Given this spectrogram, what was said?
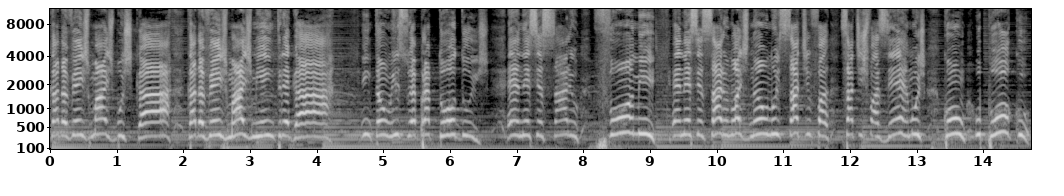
cada vez mais buscar, cada vez mais me entregar. Então isso é para todos. É necessário fome, é necessário nós não nos satisfazermos com o pouco.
